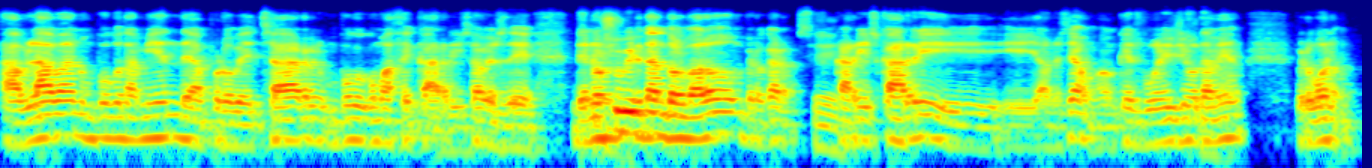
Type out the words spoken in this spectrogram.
hablaban un poco también de aprovechar un poco como hace Carry, ¿sabes? De, no subir tanto el balón, pero claro, Carry es Carry y, y aún es aunque es buenísimo también. Pero bueno,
